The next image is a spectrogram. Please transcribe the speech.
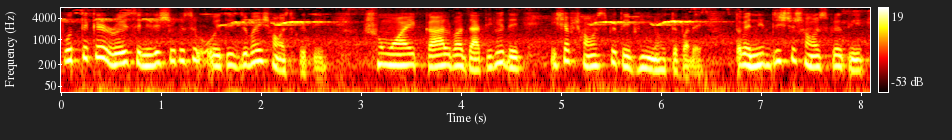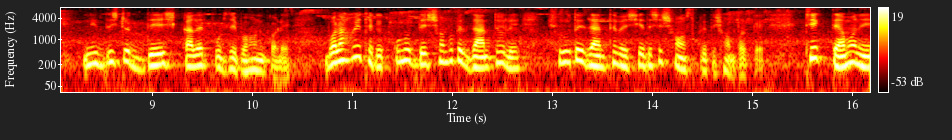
প্রত্যেকের রয়েছে নিজস্ব কিছু ঐতিহ্যবাহী সংস্কৃতি। সময়, কাল বা জাতিভেদে এসব সংস্কৃতি ভিন্ন হতে পারে। তবে নির্দিষ্ট সংস্কৃতি, নির্দিষ্ট দেশ কালের পরিচয় বহন করে। বলা হয়ে থাকে, কোনো দেশ সম্পর্কে জানতে হলে শুরুতেই জানতে হবে সে দেশের সংস্কৃতি সম্পর্কে। ঠিক তেমনই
